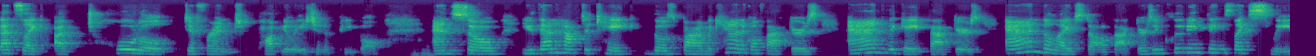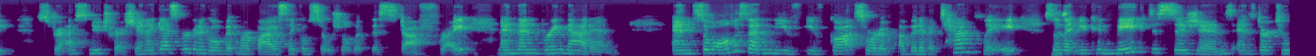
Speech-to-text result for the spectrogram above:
That's like a total different population of people. Mm-hmm. And so you then have to take those biomechanical factors and the gait factors and the lifestyle factors, including things like sleep, stress, nutrition. I guess we're going to go a bit more biopsychosocial with this stuff, right? Yeah. And then bring that in and so all of a sudden you've you've got sort of a bit of a template so yes. that you can make decisions and start to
